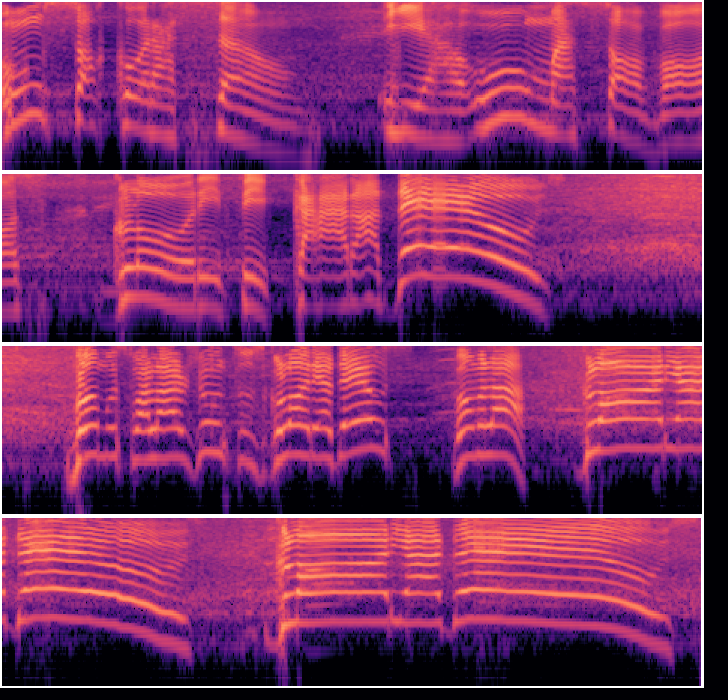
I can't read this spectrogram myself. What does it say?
um só coração e a uma só voz glorificar a Deus. Vamos falar juntos, glória a Deus? Vamos lá, glória a Deus, glória a Deus.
